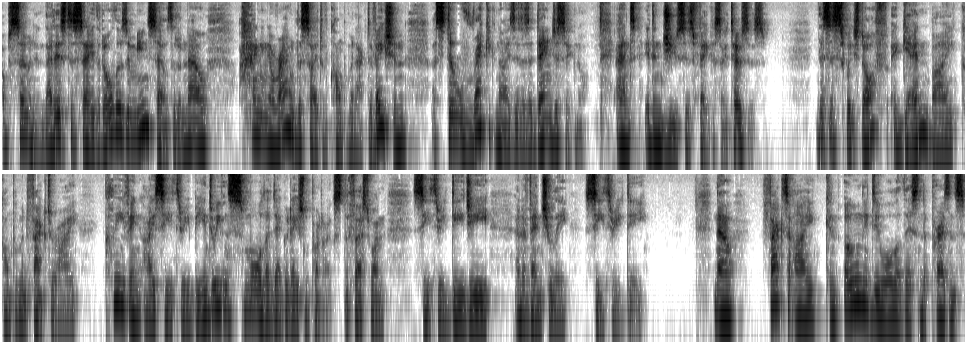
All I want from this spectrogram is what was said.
opsonin. That is to say that all those immune cells that are now hanging around the site of complement activation still recognize it as a danger signal and it induces phagocytosis. This is switched off again by complement factor I, cleaving IC3b into even smaller degradation products. The first one, C3DG, and eventually C3D. Now, Factor I can only do all of this in the presence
